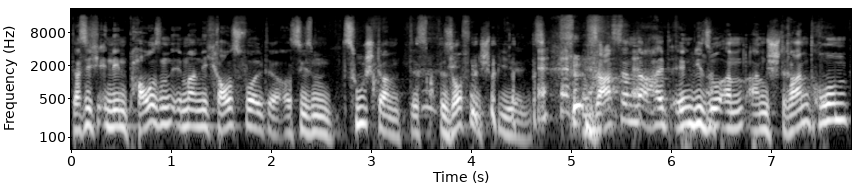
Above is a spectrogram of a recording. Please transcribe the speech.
dass ich in den Pausen immer nicht raus wollte aus diesem Zustand des Besoffenspielens. Und saß dann da halt irgendwie so am, am Strand rum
